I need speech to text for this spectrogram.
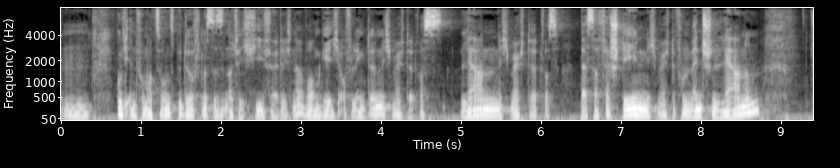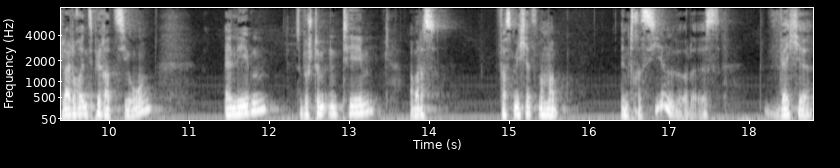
Mhm. Gut, die Informationsbedürfnisse sind natürlich vielfältig. Ne? Warum gehe ich auf LinkedIn? Ich möchte etwas lernen, ich möchte etwas besser verstehen, ich möchte von Menschen lernen, vielleicht auch Inspiration erleben zu bestimmten Themen. Aber das, was mich jetzt nochmal interessieren würde, ist, welche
